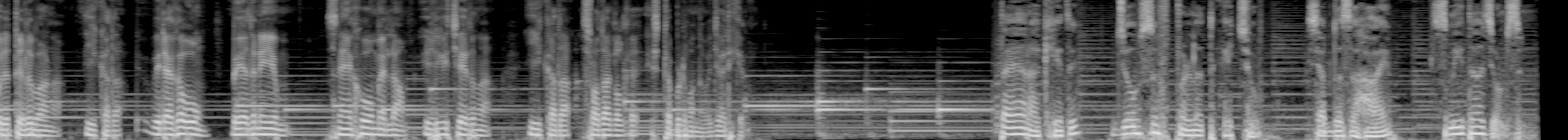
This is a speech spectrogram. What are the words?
ഒരു തെളിവാണ് ഈ കഥ. വിരഹവും വേദനയും സ്നേഹവും എല്ലാം ഇഴുകിച്ചേരുന്ന ഈ കഥ ശ്രോതാക്കൾക്ക് ഇഷ്ടപ്പെടുമെന്ന് വിചാരിക്കുന്നു. തയ്യാറാക്കിയത് ജോസഫ് പള്ളത്ത് എച്ച് ശബ്ദസഹായം സ്മിത ജോൺസൺ.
